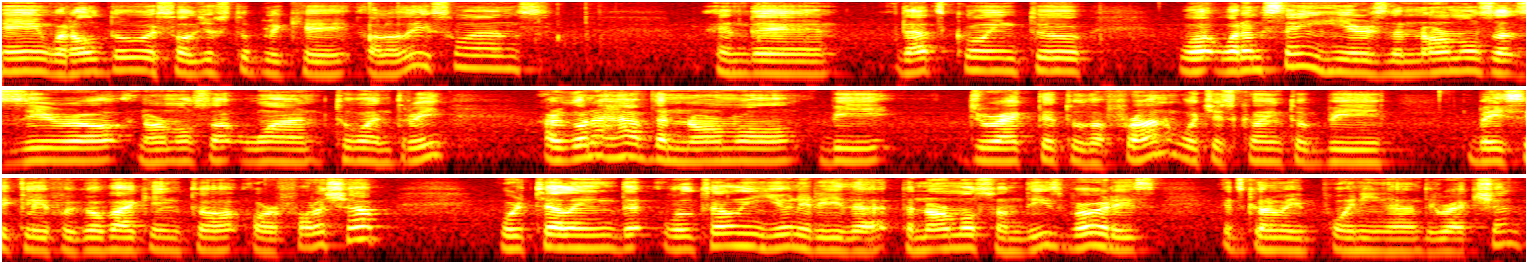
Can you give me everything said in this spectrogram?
And what I'll do is I'll just duplicate all of these ones. And then that's going to, what, what I'm saying here is the normals at 0, normals at 1, 2, and 3 are going to have the normal be directed to the front, which is going to be basically if we go back into our Photoshop, we're telling that we're telling Unity that the normals on these vertices it's going to be pointing in a direction.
